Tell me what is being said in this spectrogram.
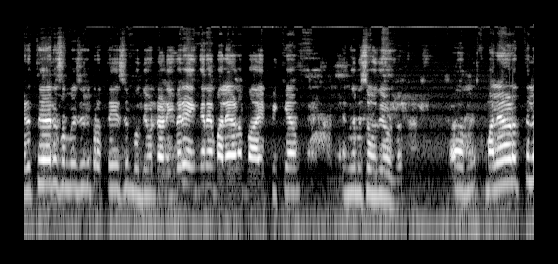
എഴുത്തുകാരെ സംബന്ധിച്ച് പ്രത്യേകിച്ചും ബുദ്ധിമുട്ടാണ്. ഇവരെ എങ്ങനെ മലയാളം വായിപ്പിക്കാം എന്നൊരു ചോദ്യമുണ്ട്. മലയാളത്തിൽ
